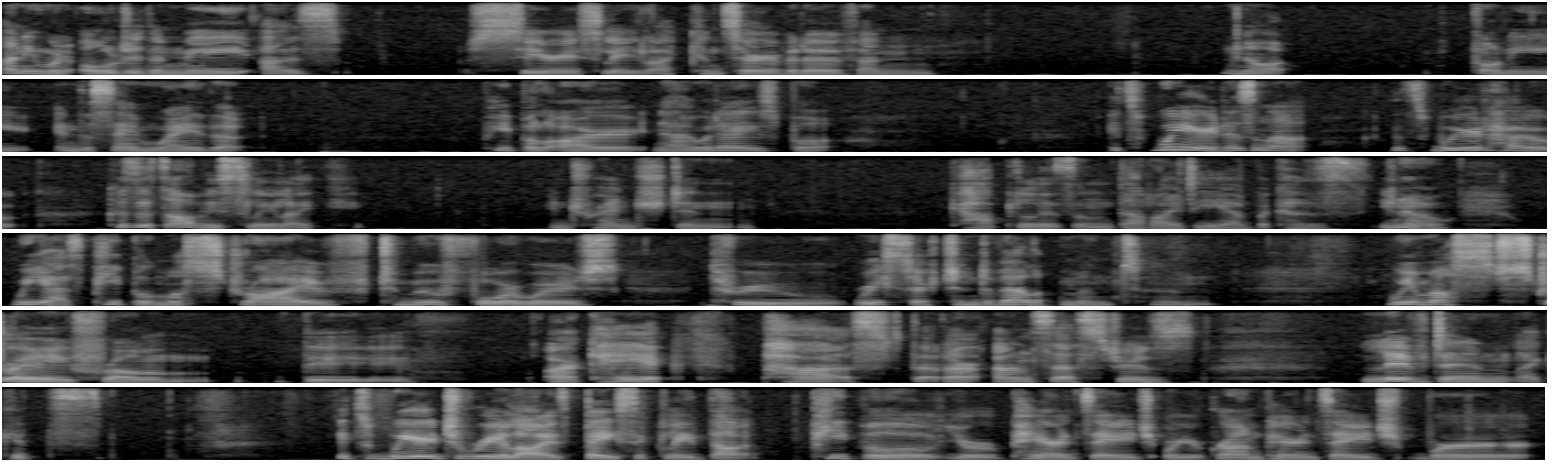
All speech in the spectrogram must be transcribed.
anyone older than me as seriously like conservative and not funny in the same way that people are nowadays, but it's weird, isn't it? It's weird how, because it's obviously like entrenched in capitalism, that idea, because, you know, we as people must strive to move forward through research and development, and we must stray from the archaic past that our ancestors lived in like it's it's weird to realize basically that people your parents age or your grandparents age were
